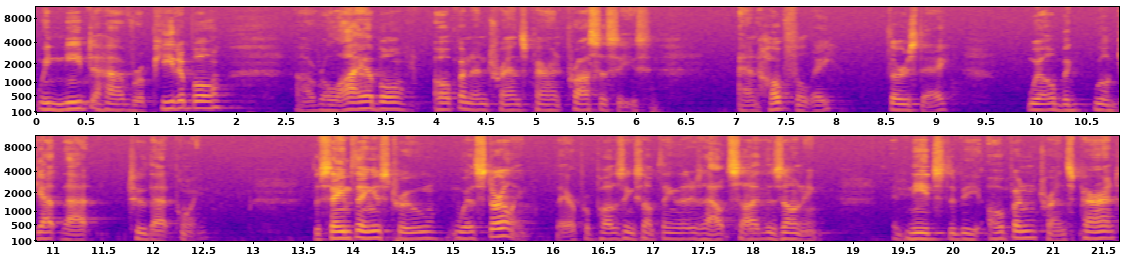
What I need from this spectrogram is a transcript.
We need to have repeatable, uh, reliable, open and transparent processes. And hopefully, Thursday, we'll, be, we'll get that to that point. The same thing is true with Sterling. They are proposing something that is outside the zoning. It needs to be open, transparent.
